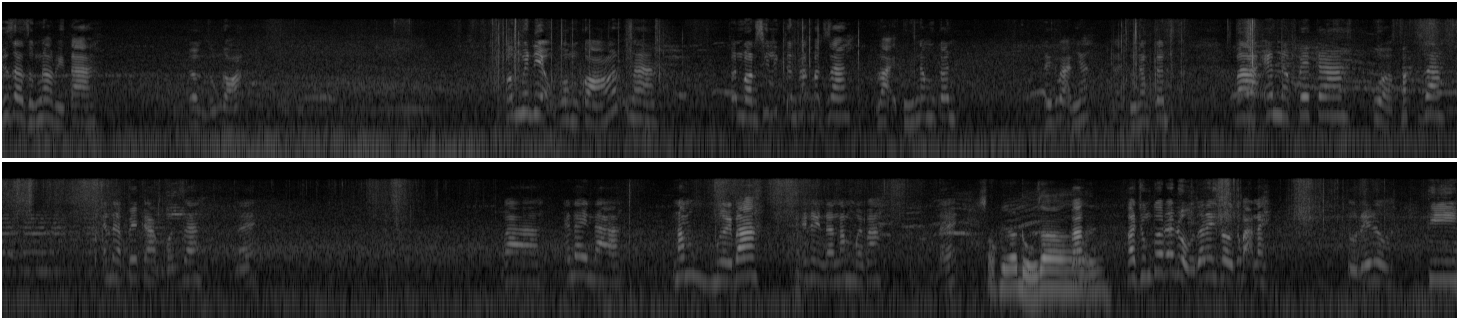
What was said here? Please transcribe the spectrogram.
cứ ra giống nào thì ta hưởng giống đó. Vâng, nguyên liệu gồm có là phân bón Silic Tân Phát Bắc Giang loại túi 5 cân. Đây các bạn nhé, loại túi 5 cân. Và NPK của Bắc Giang. NPK của Bắc Giang. Đấy. Và cái này là năm 13 Cái này là năm 13 Đấy. Sau khi đã đổ ra Vâng. đấy, Và chúng tôi đã đổ ra đây rồi các bạn này. Đổ đây rồi. Thì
